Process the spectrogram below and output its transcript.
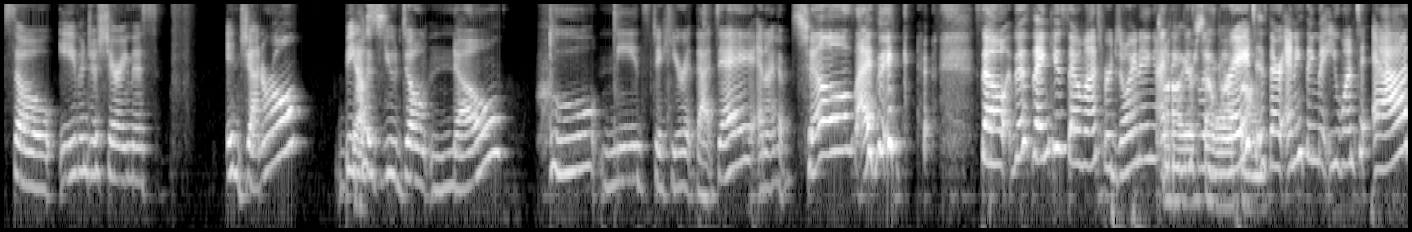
So even just sharing this in general, because yes. you don't know who needs to hear it that day. And I have chills, I think. So this thank you so much for joining. I oh, think oh, this was so great. Welcome. Is there anything that you want to add?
